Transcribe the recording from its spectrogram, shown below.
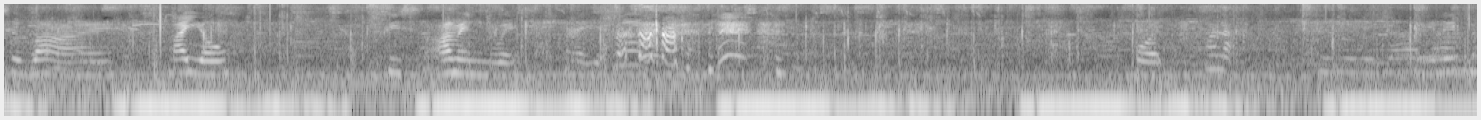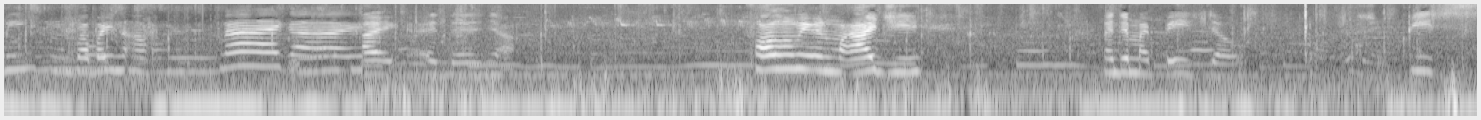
So bye. Bye yo. Peace. I mean wait. What? Wala. You leave me? Bye-bye na ako. Bye guys! Ay, and then yeah. Follow me on my IG and then my page though. Peace.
